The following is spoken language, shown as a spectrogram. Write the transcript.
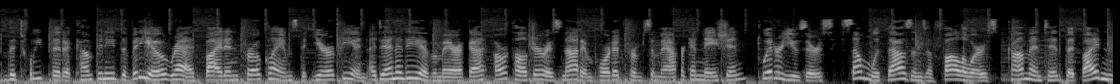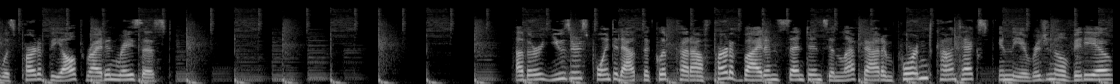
The tweet that accompanied the video read, Biden proclaims that European identity of America, our culture is not imported from some African nation. Twitter users, some with thousands of followers, commented that Biden was part of the alt-right and racist. Other users pointed out the clip cut off part of Biden's sentence and left out important context. In the original video,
